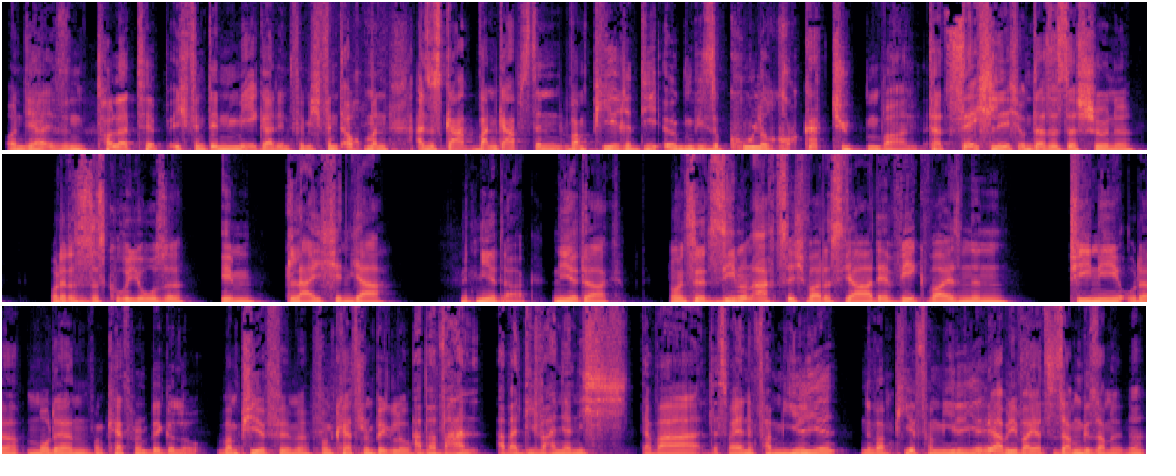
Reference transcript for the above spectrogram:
Und ja, ist ein toller Tipp. Ich finde den mega, den Film. Ich finde auch, man, also es gab, wann gab es denn Vampire, die irgendwie so coole Rocker-Typen waren? Tatsächlich, und das ist das Schöne, oder das ist das Kuriose, im gleichen Jahr. Mit Near Dark. Near Dark. 1987 war das Jahr der wegweisenden Teenie- oder modernen Von Catherine Bigelow. Vampirfilme von Catherine Bigelow. Aber waren, aber die waren ja nicht, da war, das war ja eine Familie, eine Vampirfamilie. Ja, aber die war ja zusammengesammelt, ne?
